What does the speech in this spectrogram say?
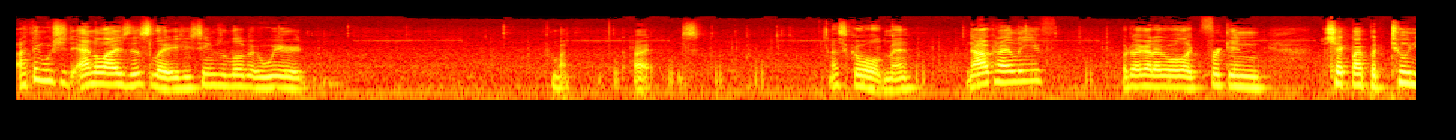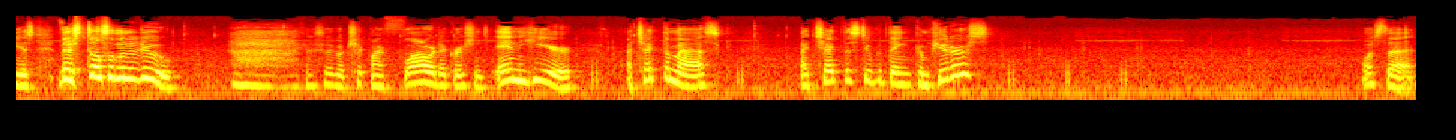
I think we should analyze this lady. She seems a little bit weird. Alright. Let's, go, old man. Now can I leave? Or do I gotta go, like, freaking check my petunias? There's still something to do! I gotta go check my flower decorations. In here, I checked the mask. I checked the stupid thing. Computers? What's that?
